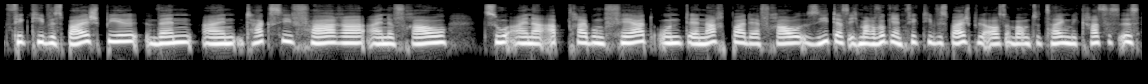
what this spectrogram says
fiktives Beispiel, wenn ein Taxifahrer eine Frau zu einer Abtreibung fährt und der Nachbar der Frau sieht das, ich mache wirklich ein fiktives Beispiel aus, aber um zu zeigen, wie krass es ist,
